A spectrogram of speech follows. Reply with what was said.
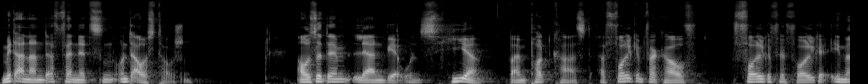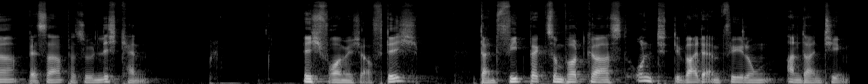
miteinander vernetzen und austauschen. Außerdem lernen wir uns hier beim Podcast Erfolg im Verkauf Folge für Folge immer besser persönlich kennen. Ich freue mich auf dich, dein Feedback zum Podcast und die Weiterempfehlung an dein Team.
